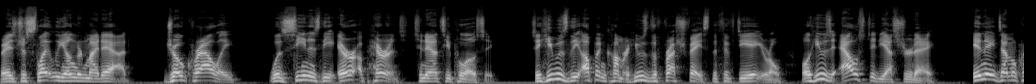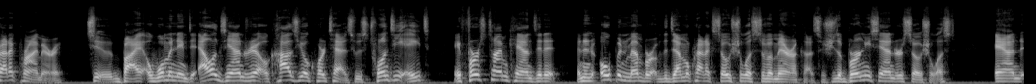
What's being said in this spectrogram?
right, is just slightly younger than my dad. Joe Crowley was seen as the heir apparent to Nancy Pelosi. So, he was the up and comer. He was the fresh face, the 58 year old. Well, he was ousted yesterday in a Democratic primary to, by a woman named Alexandria Ocasio Cortez, who's 28, a first time candidate, and an open member of the Democratic Socialists of America. So, she's a Bernie Sanders socialist. And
